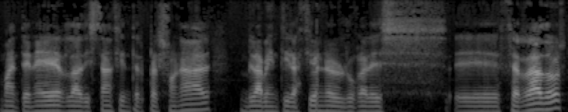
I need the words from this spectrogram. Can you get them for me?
mantener la distancia interpersonal, la ventilación en los lugares eh, cerrados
